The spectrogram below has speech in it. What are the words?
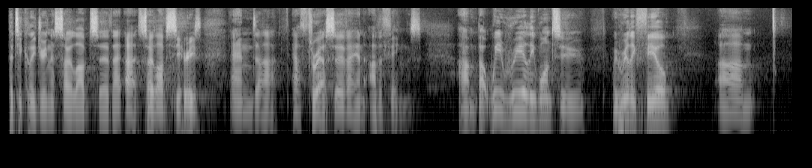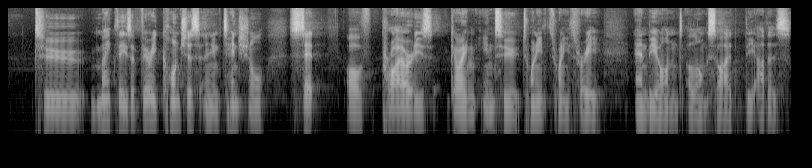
particularly during the So Loved, survey, uh, so Loved series and uh, our, through our survey and other things. Um, but we really want to, we really feel um, to make these a very conscious and intentional set of priorities going into 2023 and beyond alongside the others.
